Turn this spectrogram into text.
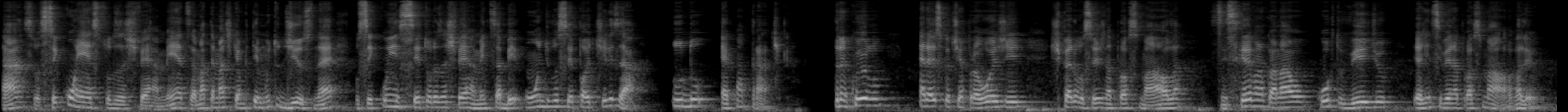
Tá? Se você conhece todas as ferramentas, a matemática tem muito disso, né? Você conhecer todas as ferramentas, saber onde você pode utilizar. Tudo é com a prática. Tranquilo? Era isso que eu tinha para hoje. Espero vocês na próxima aula. Se inscreva no canal, curta o vídeo e a gente se vê na próxima aula. Valeu!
